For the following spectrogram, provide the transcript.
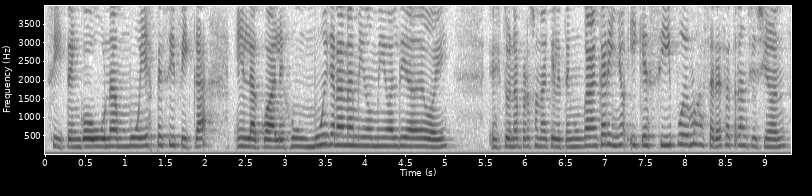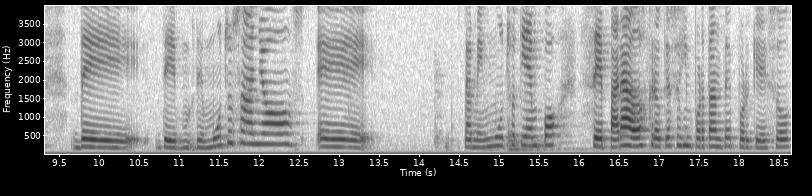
sí, tengo una muy específica en la cual es un muy gran amigo mío al día de hoy, este, una persona que le tengo un gran cariño y que sí pudimos hacer esa transición de, de, de muchos años, eh, también mucho tiempo separados, creo que eso es importante porque eso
